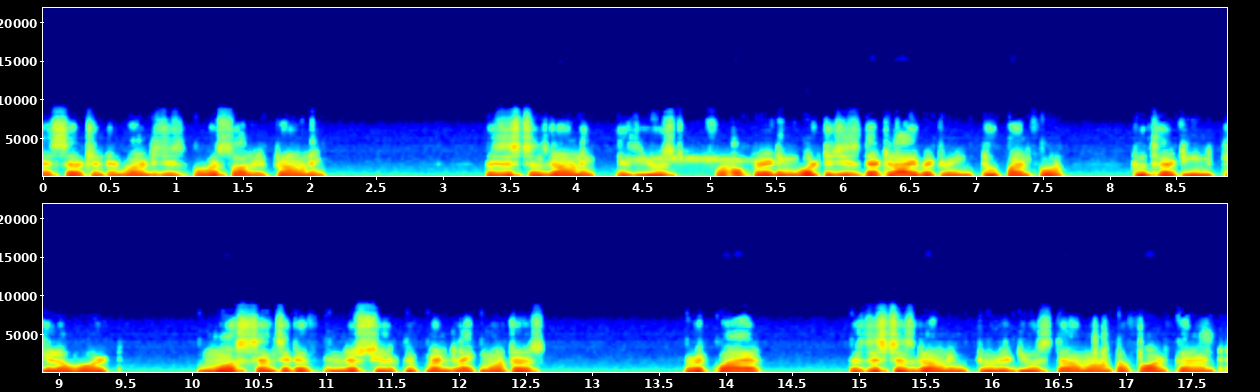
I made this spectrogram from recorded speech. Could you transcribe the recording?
has certain advantages over solid grounding. Resistance grounding is used for operating voltages that lie between 2.4 to 13 kV. Most sensitive industrial equipment like motors require resistance grounding to reduce the amount of fault current.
